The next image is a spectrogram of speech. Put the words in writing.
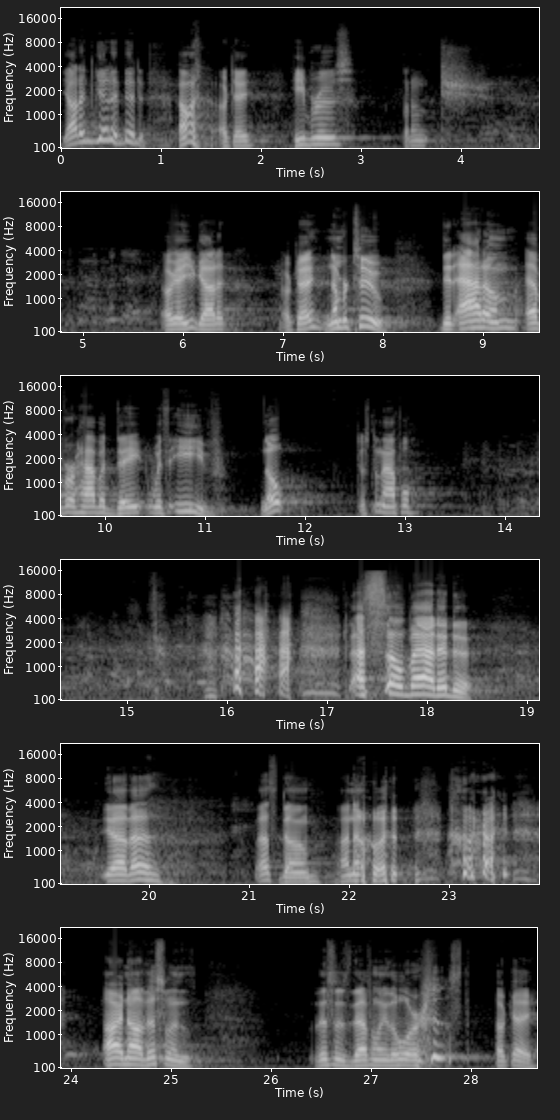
Y'all didn't get it, did it? Okay, Hebrews. Okay, you got it. Okay, number two. Did Adam ever have a date with Eve? Nope, just an apple. That's so bad, isn't it? Yeah, that, that's dumb. I know it. All right. All right, no, this one's, this is definitely the worst. Okay.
